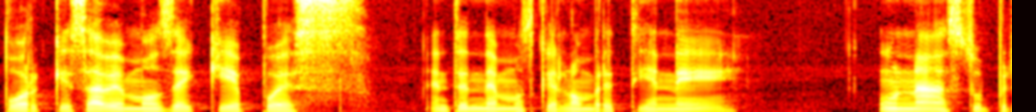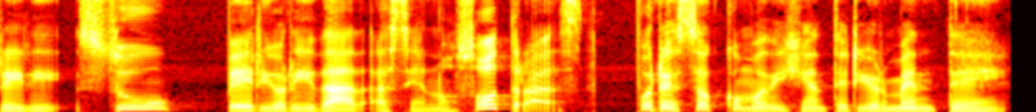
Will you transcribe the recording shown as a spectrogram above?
porque sabemos de que pues entendemos que el hombre tiene una superioridad hacia nosotras. Por eso, como dije anteriormente,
